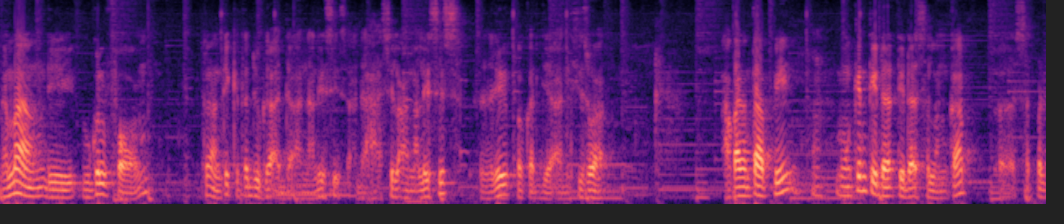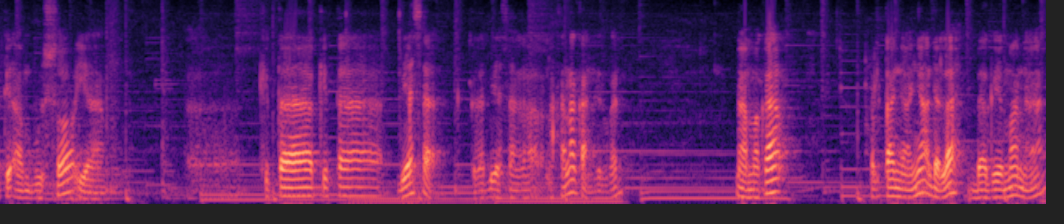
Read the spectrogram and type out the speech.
memang di Google Form itu nanti kita juga ada analisis ada hasil analisis dari pekerjaan siswa akan tetapi mungkin tidak tidak selengkap uh, seperti ambuso yang uh, kita kita biasa kita biasa laksanakan gitu kan? Nah maka pertanyaannya adalah bagaimana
